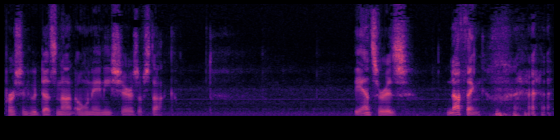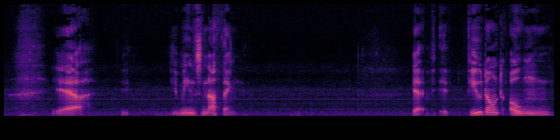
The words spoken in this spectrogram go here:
Person who does not own any shares of stock. The answer is nothing. yeah, it means nothing. Yeah, if you don't own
